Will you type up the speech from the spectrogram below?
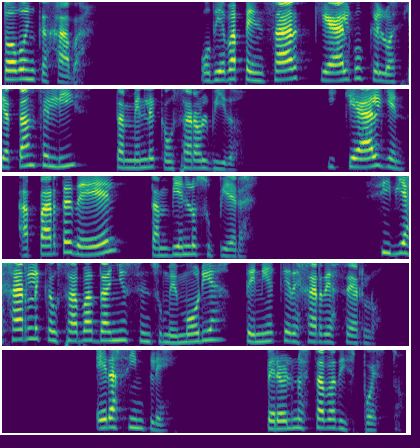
Todo encajaba. Odiaba pensar que algo que lo hacía tan feliz también le causara olvido, y que alguien, aparte de él, también lo supiera. Si viajar le causaba daños en su memoria, tenía que dejar de hacerlo. Era simple, pero él no estaba dispuesto.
